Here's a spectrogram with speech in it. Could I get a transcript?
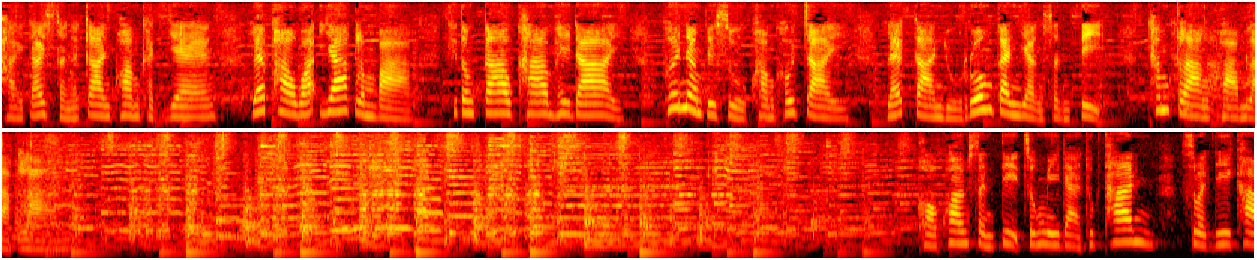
ภายใต้สถานการณ์ความขัดแย้ง และภาวะยากลำบาก ที่ต้องก้าวข้ามให้ได้ เพื่อนำไปสู่ความเข้าใจ และการอยู่ร่วมกันอย่างสันติท่ามกลางความหลากหลายขอความสันติจงมีแด่ทุกท่าน สวัสดีค่ะ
